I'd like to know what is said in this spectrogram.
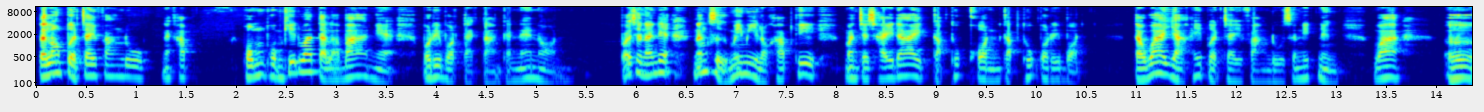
แต่ลองเปิดใจฟังดูนะครับ ผมผมคิดว่าแต่ละบ้านเนี่ยบริบทแตกต่างกันแน่นอนเพราะฉะนั้นเนี่ยหนังสือไม่มีหรอกครับที่มันจะใช้ได้กับทุกคนกับทุกบริบท แต่ว่าอยากให้เปิดใจฟังดูสักนิดหนึ่งว่า เออ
